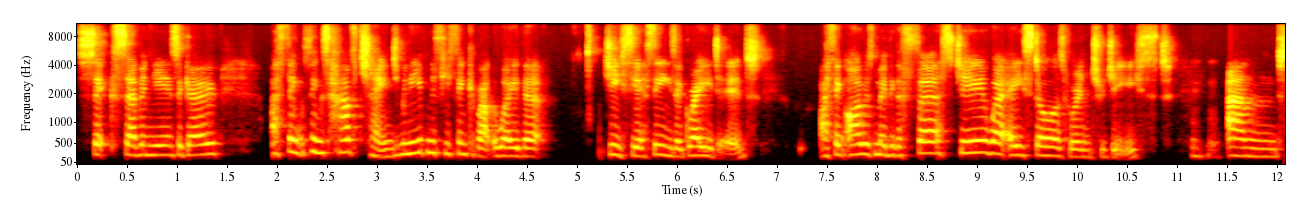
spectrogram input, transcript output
six, seven years ago. I think things have changed. I mean, even if you think about the way that GCSEs are graded, I think I was maybe the first year where A stars were introduced, mm-hmm. and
